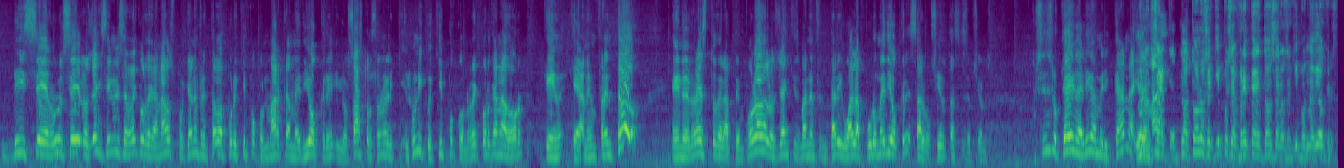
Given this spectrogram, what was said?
Dice Rule 6, los Yankees tienen ese récord de ganados porque han enfrentado a puro equipo con marca mediocre y los Astros son el, único equipo con récord ganador que, que, han enfrentado. En el resto de la temporada los Yankees van a enfrentar igual a puro mediocre, salvo ciertas excepciones. Pues es lo que hay en la Liga Americana. Y además, exacto, todos los equipos se enfrentan entonces a los equipos mediocres.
